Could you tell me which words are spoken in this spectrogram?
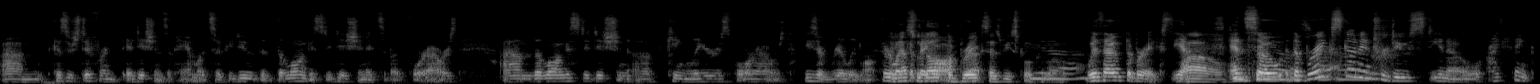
um, because there's different editions of Hamlet. So if you do the, the longest edition, it's about four hours. Um, the longest edition of King Lear is four hours. These are really long. They're And like that's a big without the opera. breaks as we spoke about. Without the breaks, yeah. Wow. And so the breaks got introduced, you know, I think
